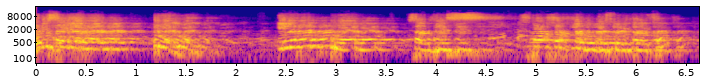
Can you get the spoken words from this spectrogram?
Odisha 11 12 11 12 service sports of Bhubaneswar की तरफ़ से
